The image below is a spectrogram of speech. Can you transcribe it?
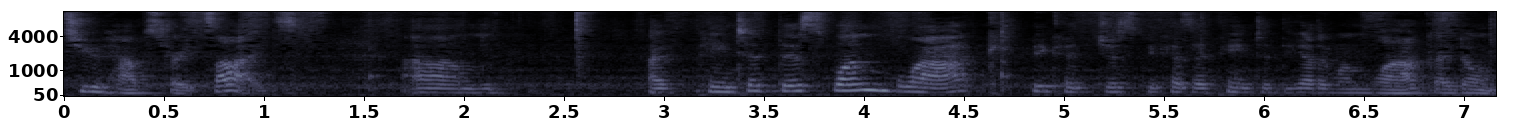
to have straight sides. Um, I've painted this one black because just because I painted the other one black. I don't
